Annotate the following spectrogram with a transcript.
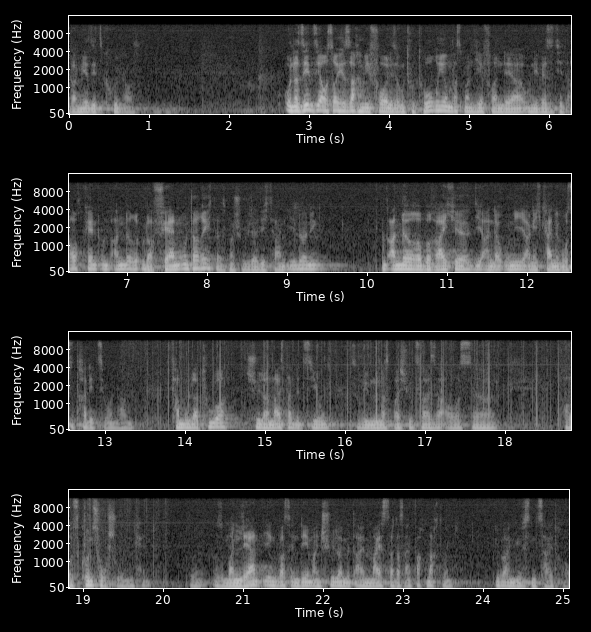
bei mir sieht es grün aus. Und dann sehen Sie auch solche Sachen wie Vorlesung, Tutorium, was man hier von der Universität auch kennt und andere, oder Fernunterricht, da ist man schon wieder dichter an E-Learning, und andere Bereiche, die an der Uni eigentlich keine große Tradition haben. Formulatur, Schüler-Meister-Beziehung, so wie man das beispielsweise aus, äh, aus Kunsthochschulen kennt. Also man lernt irgendwas, indem ein Schüler mit einem Meister das einfach macht und über einen gewissen Zeitraum.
